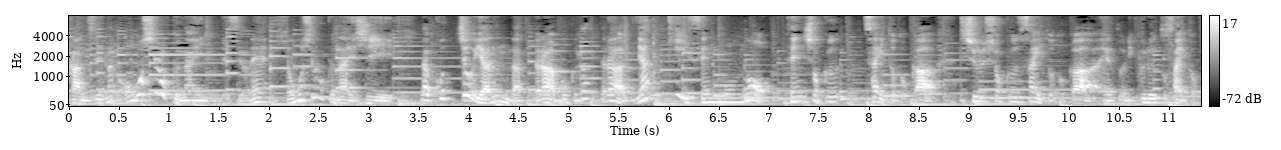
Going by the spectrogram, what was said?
感じで、なんか面白くないんですよね。面白くないし、だからこっちをやるんだったら、僕だったら、ヤンキー専門の転職サイトとか、就職サイトとか、えっ、ー、と、リクルートサイトっ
